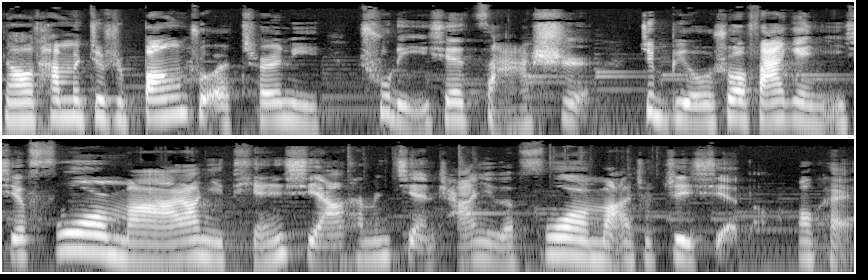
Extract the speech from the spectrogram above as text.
然后他们就是帮助 attorney 处理一些杂事，就比如说发给你一些 form 啊，让你填写啊，他们检查你的 form 啊，就这些的。OK，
